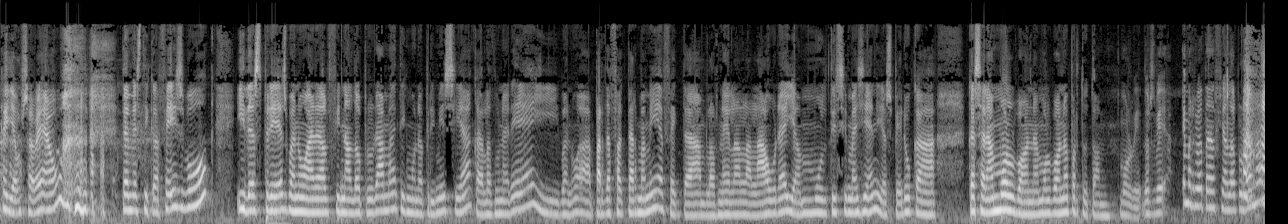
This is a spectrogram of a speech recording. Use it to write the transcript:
que ja ho sabeu, també estic a Facebook i després, bueno, ara al final del programa tinc una primícia que la donaré i, bueno, a part d'afectar-me a mi, afecta amb l'Ornella, la Laura i amb moltíssima gent i espero que, que serà molt bona, molt bona per tothom. Molt bé, doncs bé, hem arribat al final del programa.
